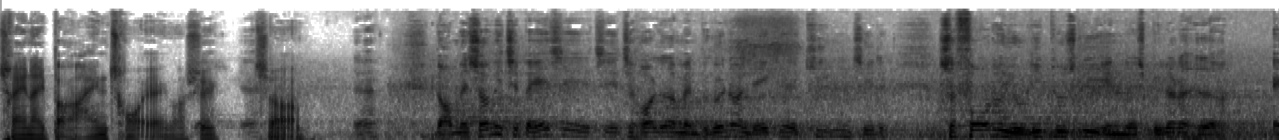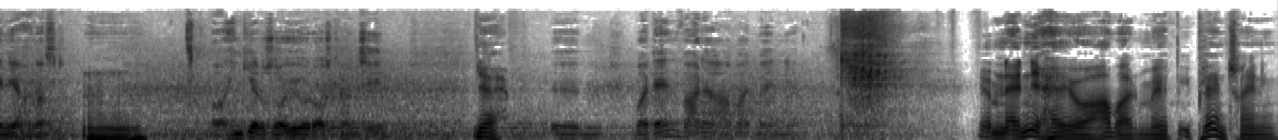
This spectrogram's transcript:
træner i Bahrein, tror jeg ikke også, ikke? Så Ja. Nå, men så er vi tilbage til, til, til holdet, og man begynder at lægge kimen til det. Så får du jo lige pludselig en øh, spiller, der hedder Anja Andersen. Mm. Og hende giver du så i øvrigt også karantæne. ja, Øhm, hvordan var det at arbejde med Anja? Jamen, Anja har jo arbejdet med i plantræning.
